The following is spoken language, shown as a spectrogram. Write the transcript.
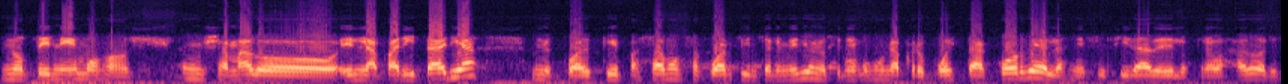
no tenemos un llamado en la paritaria, que pasamos a cuarto intermedio, no tenemos una propuesta acorde a las necesidades de los trabajadores.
